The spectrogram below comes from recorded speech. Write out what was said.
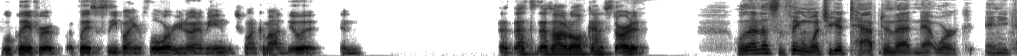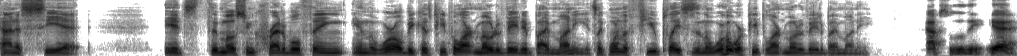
we'll play for a place to sleep on your floor. You know what I mean? We just want to come out and do it. And that, that's that's how it all kind of started. Well, then that's the thing. Once you get tapped into that network and you kind of see it, it's the most incredible thing in the world because people aren't motivated by money. It's like one of the few places in the world where people aren't motivated by money. Absolutely. Yeah.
